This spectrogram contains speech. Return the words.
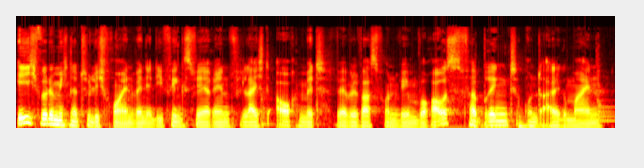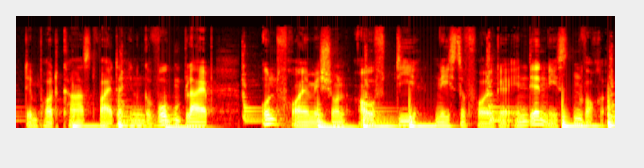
Ich würde mich natürlich freuen, wenn ihr die Pfingstferien vielleicht auch mit Wer will was von wem woraus verbringt und allgemein dem Podcast weiterhin gewogen bleibt und freue mich schon auf die nächste Folge in der nächsten Woche.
